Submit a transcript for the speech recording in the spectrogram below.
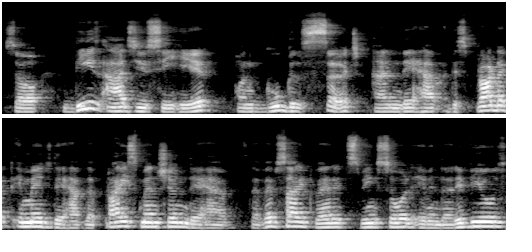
So, these ads you see here on Google search and they have this product image, they have the price mentioned, they have the website where it's being sold, even the reviews.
